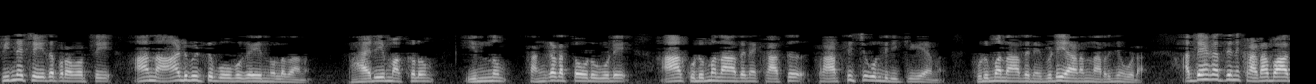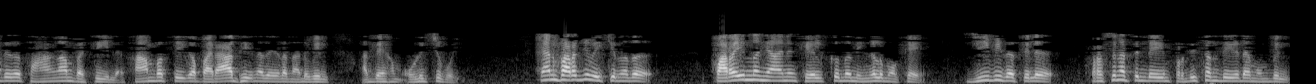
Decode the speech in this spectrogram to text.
പിന്നെ ചെയ്ത പ്രവൃത്തി ആ നാട് വിട്ടു പോവുക എന്നുള്ളതാണ്. ഭാര്യയും മക്കളും ഇന്നും സങ്കടത്തോടുകൂടി ആ കുടുംബനാഥനെ കാത്ത് പ്രാർത്ഥിച്ചുകൊണ്ടിരിക്കുകയാണ്. കുടുംബനാഥൻ എവിടെയാണെന്ന് അറിഞ്ഞുകൂടാ. അദ്ദേഹത്തിന് കടബാധ്യത താങ്ങാൻ പറ്റിയില്ല. സാമ്പത്തിക പരാധീനതയുടെ നടുവിൽ അദ്ദേഹം ഒളിച്ചുപോയി. ഞാൻ പറഞ്ഞു വയ്ക്കുന്നത് പറയുന്ന ഞാനും കേൾക്കുന്ന നിങ്ങളുമൊക്കെ ജീവിതത്തിൽ പ്രശ്നത്തിന്റെയും പ്രതിസന്ധിയുടെ മുമ്പിൽ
